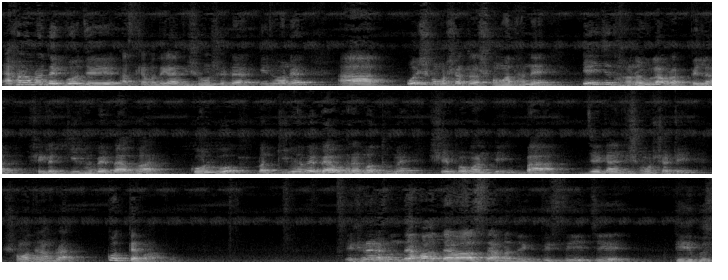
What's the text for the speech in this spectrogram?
এখন আমরা দেখব যে আজকে আমাদের গাণিতিক সমস্যাটা কি ধরনের, আর ওই সমস্যাটার সমাধানে এই যে ধারণাগুলো আমরা পেলাম, সেগুলো কীভাবে ব্যবহার করব বা কীভাবে ব্যবহারের মাধ্যমে সে প্রমাণটি বা যে গাণিতিক সমস্যাটি সমাধান আমরা করতে পারব। এখানে এখন দেওয়া দেওয়া আছে আমরা দেখতেছি যে ত্রিভুজ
